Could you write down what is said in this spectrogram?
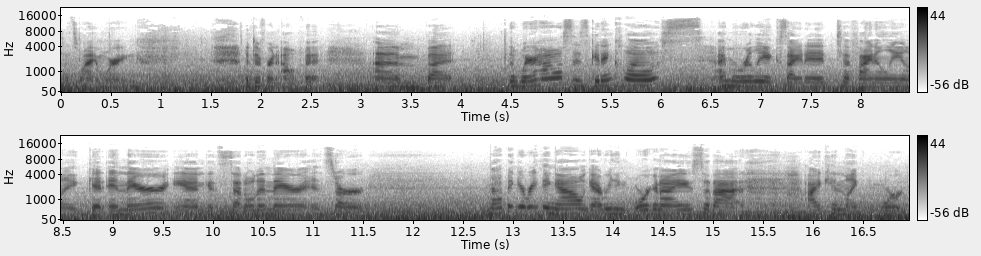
that's why I'm wearing a different outfit. Um, but the warehouse is getting close. I'm really excited to finally like get in there and get settled in there and start mapping everything out, get everything organized so that I can like work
